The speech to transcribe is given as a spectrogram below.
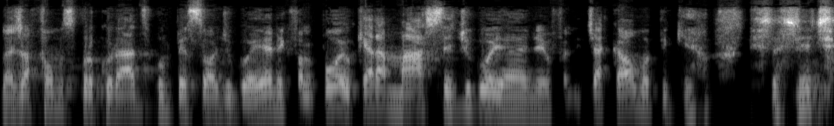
Nós já fomos procurados por um pessoal de Goiânia que falou, pô, eu quero a Master de Goiânia. Eu falei, te acalma, pequeno, deixa a gente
